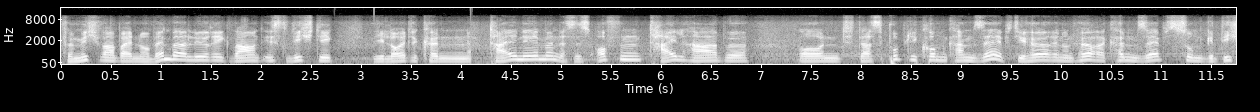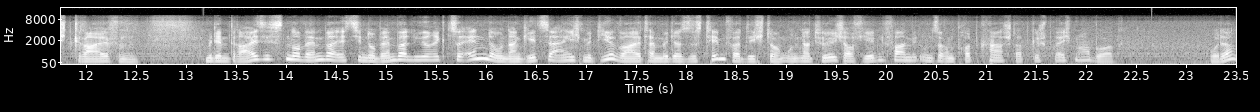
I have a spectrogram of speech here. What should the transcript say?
Für mich war bei November Lyrik war und ist wichtig, die Leute können teilnehmen, das ist offen, Teilhabe und das Publikum kann selbst, die Hörerinnen und Hörer können selbst zum Gedicht greifen. Mit dem 30. November ist die Novemberlyrik zu Ende und dann geht es ja eigentlich mit dir weiter, mit der Systemverdichtung und natürlich auf jeden Fall mit unserem Podcast Stadtgespräch Marburg. Oder?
